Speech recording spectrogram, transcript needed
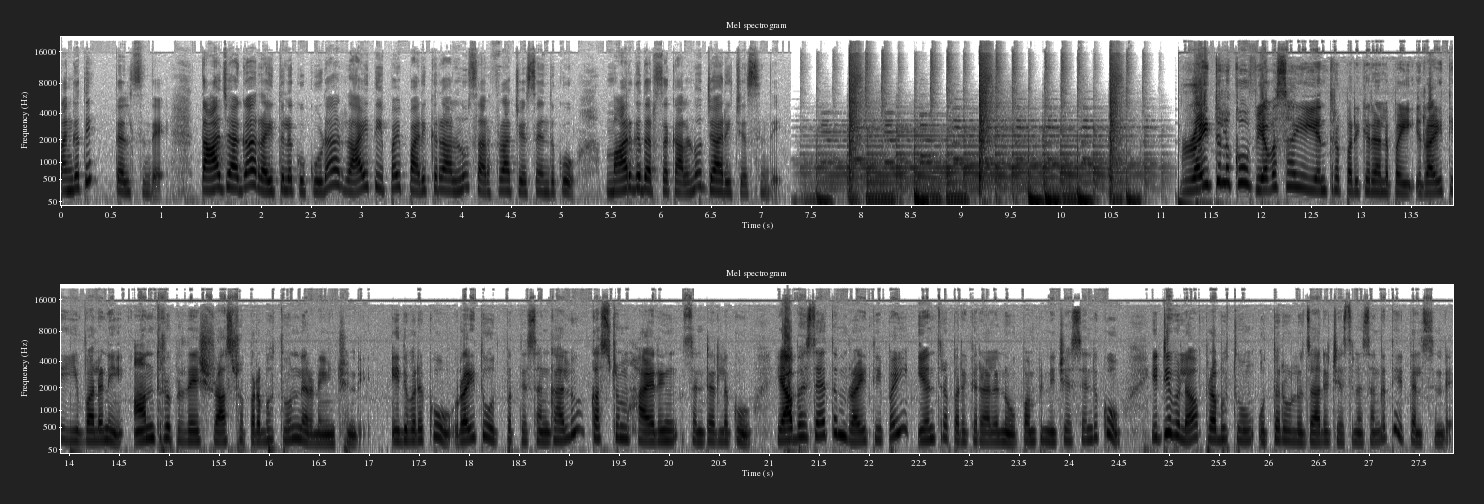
సంగతి తెలిసిందే. తాజాగా రైతులకు కూడా రాయితీపై పరికరాలను సరఫరా చేసేందుకు మార్గదర్శకాలను జారీ చేసింది. రైతులకు వ్యవసాయ యంత్ర పరికరాలపై రాయితీ ఇవ్వాలని ఆంధ్రప్రదేశ్ రాష్ట్ర ప్రభుత్వం నిర్ణయించింది. ఇదివరకు రైతు ఉత్పత్తి సంఘాలు కస్టమ్ హైరింగ్ సెంటర్లకు యాభై శాతం రాయితీపై యంత్ర పరికరాలను పంపిణీ చేసేందుకు ఇటీవల ప్రభుత్వం ఉత్తర్వులు జారీ చేసిన సంగతి తెలిసిందే.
